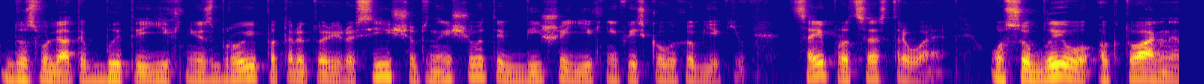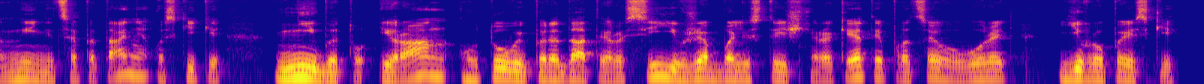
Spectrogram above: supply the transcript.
дозволяти бити їхньою зброєю по території Росії, щоб знищувати більше їхніх військових об'єктів. Цей процес триває. Особливо актуальне нині це питання, оскільки нібито Іран готовий передати Росії вже балістичні ракети. Про це говорять європейські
